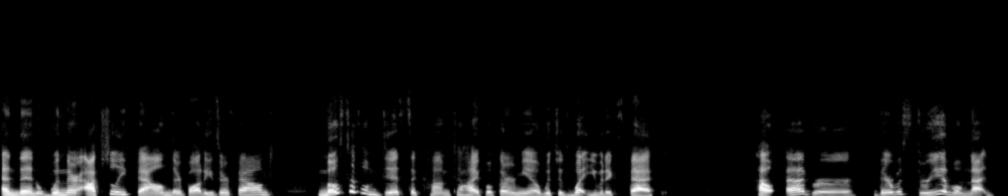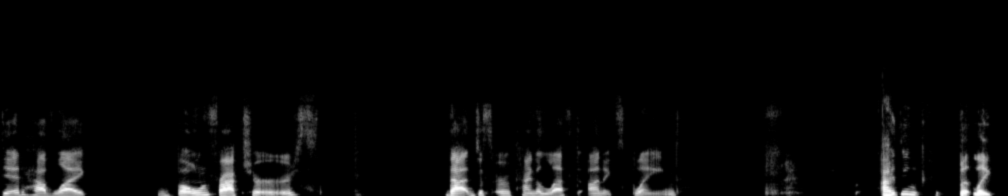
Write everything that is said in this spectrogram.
and then when they're actually found, their bodies are found. Most of them did succumb to hypothermia, which is what you would expect. However, there was three of them that did have like bone fractures that just are kind of left unexplained. I think, but like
